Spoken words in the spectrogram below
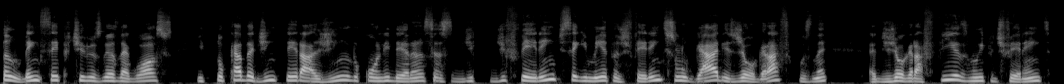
também sempre tive os meus negócios e estou cada dia interagindo com lideranças de diferentes segmentos, diferentes lugares geográficos, né? Eh, de geografias muito diferentes,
